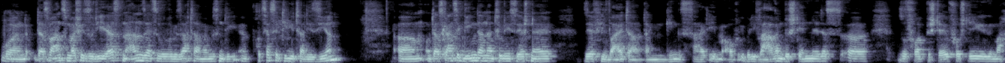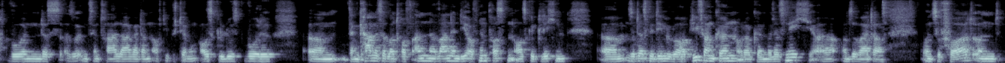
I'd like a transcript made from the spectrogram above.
mhm. Und das waren zum Beispiel so die ersten Ansätze, wo wir gesagt haben, wir müssen die äh, Prozesse digitalisieren. Ähm, und das Ganze ging dann natürlich sehr schnell sehr viel weiter. Dann ging es halt eben auch über die Warenbestände, dass äh, sofort Bestellvorschläge gemacht wurden, dass also im Zentrallager dann auch die Bestellung ausgelöst wurde. Ähm, dann kam es aber darauf an, da waren denn die offenen Posten ausgeglichen, ähm, sodass wir dem überhaupt liefern können oder können wir das nicht äh, und so weiter und so fort. Und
